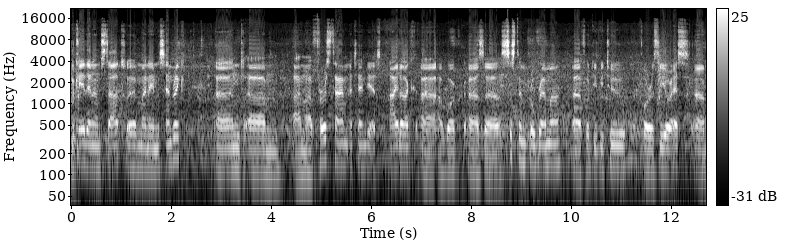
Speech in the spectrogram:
Okay, then I'm start. Uh, my name is Hendrik and um, I'm a first time attendee at IDUG. Uh, I work as a system programmer uh, for DB2 for ZOS. Um,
